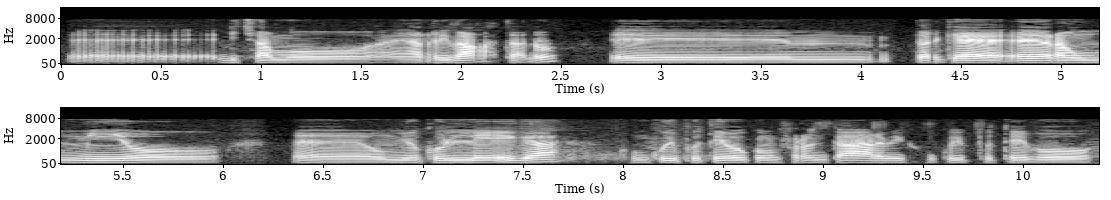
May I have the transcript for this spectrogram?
è, diciamo, è arrivata, no? e, ehm, perché era un mio, eh, un mio collega con cui potevo confrontarmi, con cui potevo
